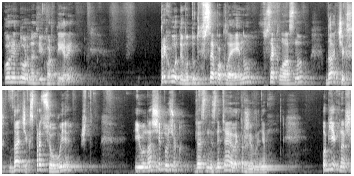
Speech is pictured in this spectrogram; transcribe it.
Коридор на дві квартири. Приходимо, тут все поклеєно, все класно. Датчик, датчик спрацьовує. І у нас щиточок для зняття електроживлення. Об'єкт наш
